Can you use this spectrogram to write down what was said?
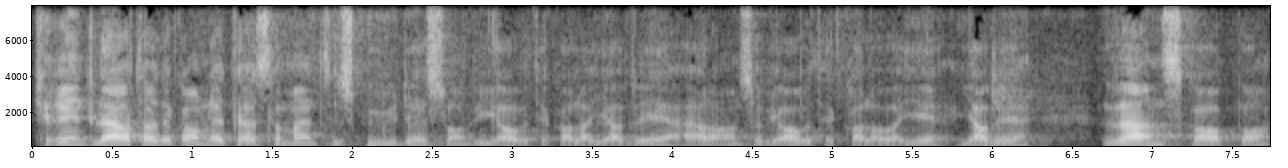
Krint lærte at Det gamle testamentets Gud, det som vi av og til kaller Javé, eller han som vi av og til kaller Javé, verdens skaper,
